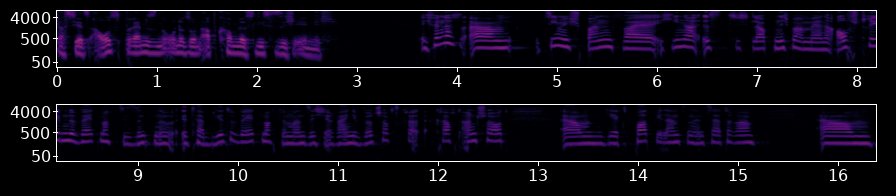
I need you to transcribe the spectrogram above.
das jetzt ausbremsen ohne so ein Abkommen, das ließe sich eh nicht. Ich finde das ähm, ziemlich spannend, weil China ist, ich glaube, nicht mal mehr eine aufstrebende Weltmacht. Sie sind eine etablierte Weltmacht, wenn man sich rein die Wirtschaftskraft anschaut, ähm, die Exportbilanzen etc. Ähm,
